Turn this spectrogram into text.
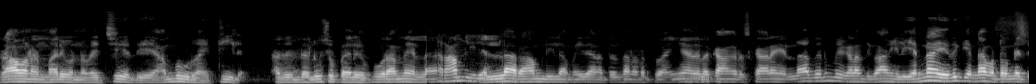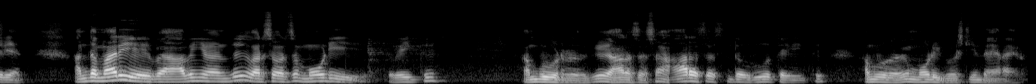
ராவணன் மாதிரி ஒன்று வச்சு அது அம்பு விடுவாங்க தீயில. அது இந்த லூசு பயலுக்கு பூராமே எல்லாம் ராம்லீலா எல்லா ராம்லீலா மைதானத்தில் தான் நடத்துவாங்க. அதில் காங்கிரஸ்காரன் எல்லா பேரும் போய் கலந்துக்குவாங்க அவங்களுக்கு என்ன எதுக்கு என்ன பண்ணுறோம்னே தெரியாது. அந்த மாதிரி இப்ப அவங்க வந்து வருஷம் வருஷம் மோடி வைத்து அம்பு விடுறதுக்கு ஆர்எஸ்எஸ் ஆர்எஸ்எஸ்ன்ற உருவத்தை வைத்து அம்பு விடுறதுக்கு மோடி கோஷ்டியும் தயாராகிடும்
